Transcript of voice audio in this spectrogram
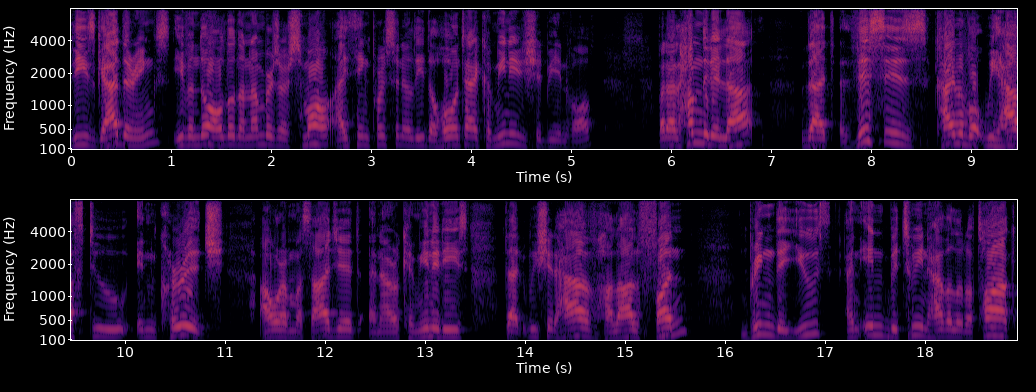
these gatherings, even though although the numbers are small, I think personally the whole entire community should be involved. But Alhamdulillah that this is kind of what we have to encourage our masajid and our communities that we should have halal fun, bring the youth, and in between have a little talk,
